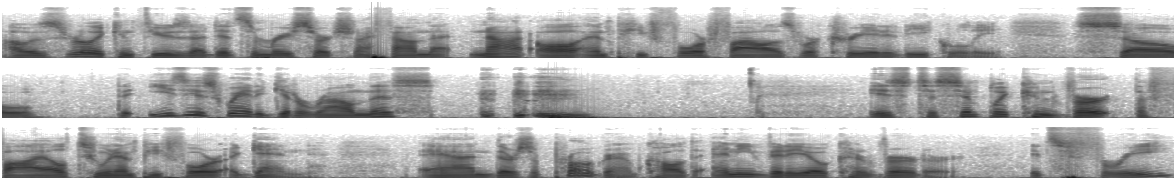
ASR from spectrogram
I was really confused. I did some research and I found that not all MP4 files were created equally. So the easiest way to get around this is to simply convert the file to an MP4 again. And there's a program called Any Video Converter. It's free.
